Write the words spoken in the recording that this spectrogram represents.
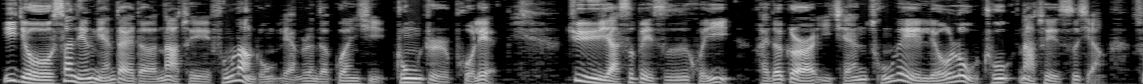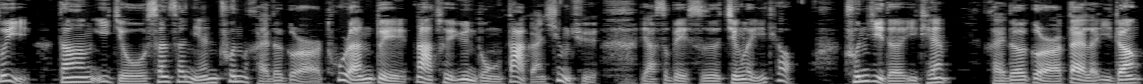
一九三零年代的纳粹风浪中，两个人的关系终至破裂。据雅斯贝斯回忆，海德格尔以前从未流露出纳粹思想，所以当1933年春，海德格尔突然对纳粹运动大感兴趣，雅斯贝斯惊了一跳。春季的一天，海德格尔带了一张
